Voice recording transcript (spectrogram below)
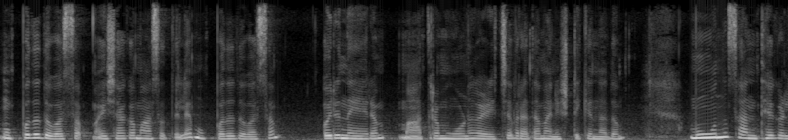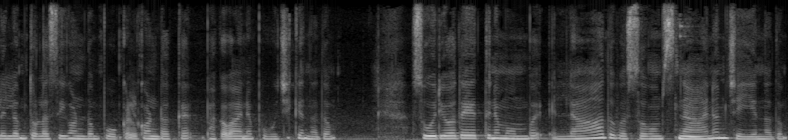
മുപ്പത് ദിവസം വൈശാഖ മാസത്തിലെ മുപ്പത് ദിവസം ഒരു നേരം മാത്രം ഊണ് കഴിച്ച് വ്രതം അനുഷ്ഠിക്കുന്നതും മൂന്ന് സന്ധ്യകളിലും തുളസി കൊണ്ടും പൂക്കൾ കൊണ്ടൊക്കെ ഭഗവാനെ പൂജിക്കുന്നതും സൂര്യോദയത്തിന് മുമ്പ് എല്ലാ ദിവസവും സ്നാനം ചെയ്യുന്നതും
